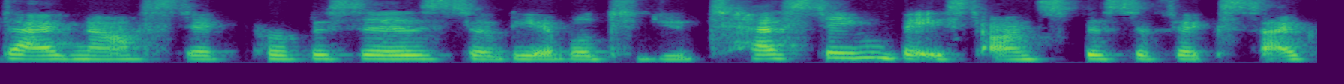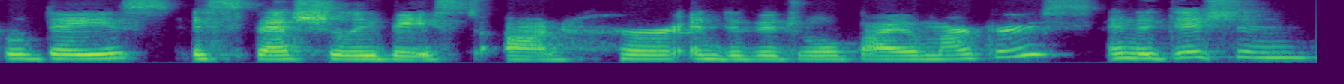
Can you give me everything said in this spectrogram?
diagnostic purposes. So, be able to do testing based on specific cycle days, especially based on her individual biomarkers. In addition,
